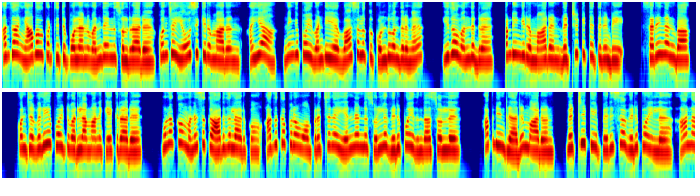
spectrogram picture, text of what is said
அதான் ஞாபகப்படுத்திட்டு போலான்னு வந்தேன்னு சொல்றாரு. கொஞ்சம் யோசிக்கிற மாறன். ஐயா நீங்க போய் வண்டிய வாசலுக்கு கொண்டு வந்துருங்க. இதோ வந்துடுறேன். அப்படிங்கிற மாறன் வெற்றி கிட்ட திரும்பி சரி நண்பா கொஞ்சம் வெளியே போயிட்டு வரலாமான்னு கேக்குறாரு. உனக்கும் மனசுக்கு ஆறுதலா இருக்கும். அதுக்கப்புறம் உன் பிரச்சனை என்னன்னு சொல்ல விருப்பம் இருந்தா சொல்லு அப்படின்றாரு மாறன். வெற்றிக்கு பெருசா விருப்பம் இல்ல. ஆனா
